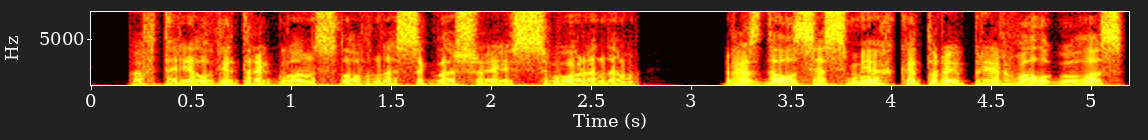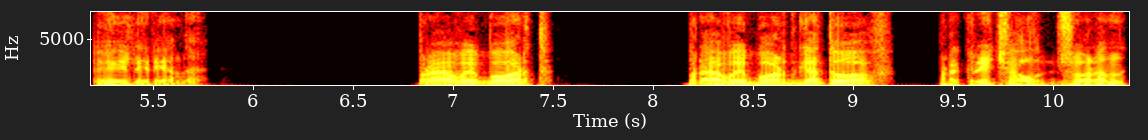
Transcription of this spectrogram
— повторил Ветрогон, словно соглашаясь с Вороном. Раздался смех, который прервал голос Эйлерина. «Правый борт!» «Правый борт готов!» — прокричал Джоран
